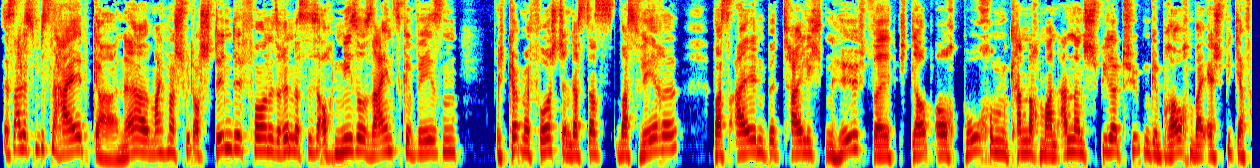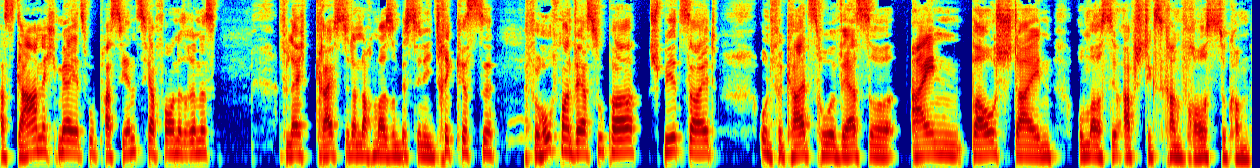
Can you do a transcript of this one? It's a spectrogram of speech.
ist alles ein bisschen halbgar, ne? Manchmal spielt auch Stinde vorne drin, das ist auch nie so seins gewesen. Ich könnte mir vorstellen, dass das was wäre, was allen Beteiligten hilft, weil ich glaube auch Bochum kann noch mal einen anderen Spielertypen gebrauchen, weil er spielt ja fast gar nicht mehr, jetzt wo Paciencia vorne drin ist. Vielleicht greifst du dann noch mal so ein bisschen in die Trickkiste. Für Hofmann wäre es super, Spielzeit. Und für Karlsruhe wäre es so ein Baustein, um aus dem Abstiegskampf rauszukommen.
